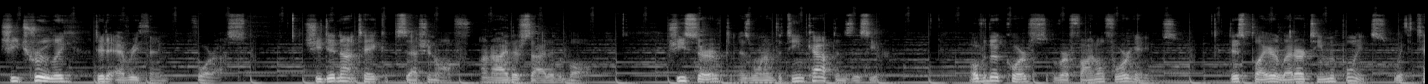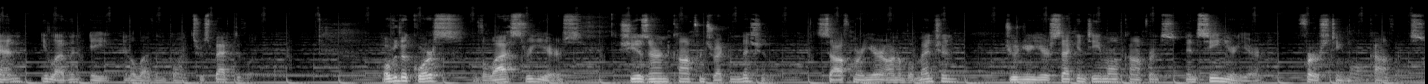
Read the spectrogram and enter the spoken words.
She truly did everything for us. She did not take possession off on either side of the ball. She served as one of the team captains this year. Over the course of our final four games, this player led our team in points with 10, 11, 8, and 11 points, respectively. Over the course of the last three years, she has earned conference recognition sophomore year honorable mention, junior year second team all conference, and senior year first team all conference.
